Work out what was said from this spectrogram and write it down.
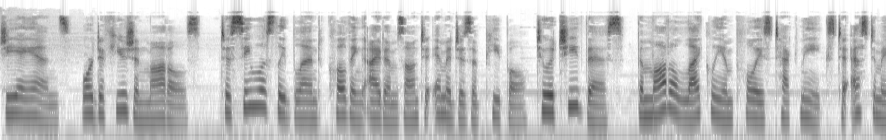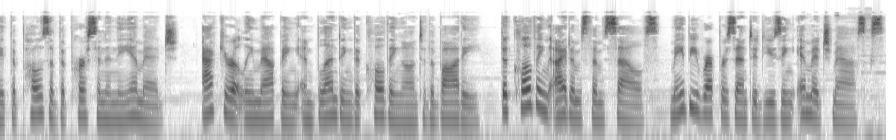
GANs, or diffusion models, to seamlessly blend clothing items onto images of people. To achieve this, the model likely employs techniques to estimate the pose of the person in the image, accurately mapping and blending the clothing onto the body. The clothing items themselves may be represented using image masks,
